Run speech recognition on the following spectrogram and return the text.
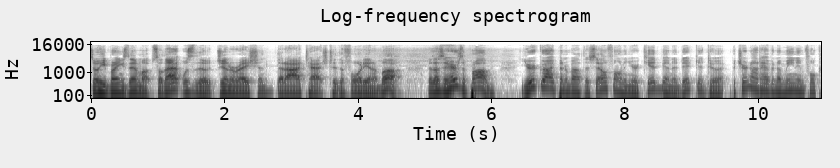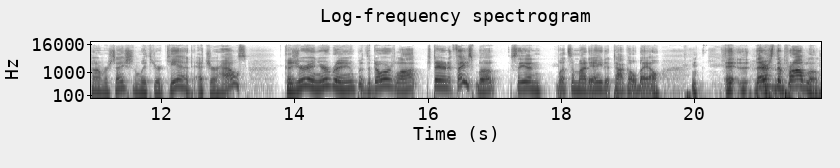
So he brings them up. So that was the generation that I attached to the 40 and above. Because I said, here's the problem. You're griping about the cell phone and your kid being addicted to it, but you're not having a meaningful conversation with your kid at your house because you're in your room, but the door's locked, staring at Facebook, seeing what somebody ate at Taco Bell. it, there's the problem.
